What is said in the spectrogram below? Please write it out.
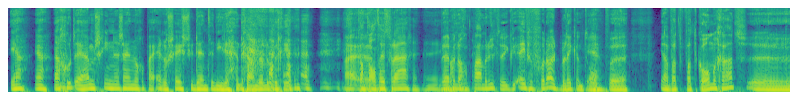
Ja, ja. Nou goed, ja, misschien eh, zijn er nog een paar ROC-studenten die daar- daaraan willen beginnen. Maar, Ik kan het eh, altijd vragen. Eh, We hebben nog een paar minuten. Ik- Even vooruitblikkend Ja. op eh, ja, wat, wat komen gaat. Eh,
